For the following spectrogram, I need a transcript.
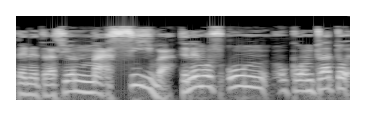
penetración masiva. Tenemos un contrato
